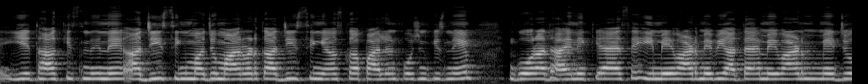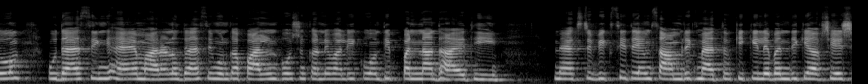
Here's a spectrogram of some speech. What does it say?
ये था किसने, अजीत सिंह जो मारवाड़ का अजीत सिंह है, उसका पालन पोषण किसने, गोरा धाय ने किया? ऐसे ही मेवाड़ में भी आता है। मेवाड़ में जो उदय सिंह है, महाराणा उदय सिंह, उनका पालन पोषण करने वाली कौन थी? पन्ना धाय थी। नेक्स्ट विकसित एवं सामरिक महत्व की किलेबंदी के अवशेष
